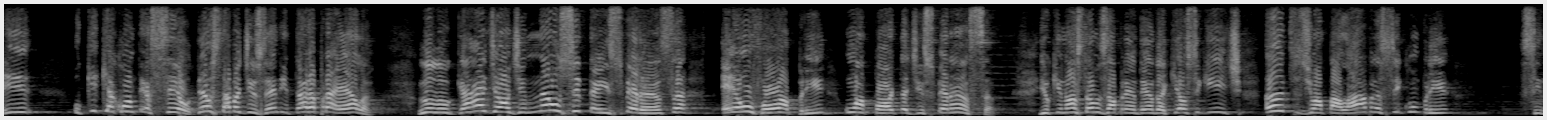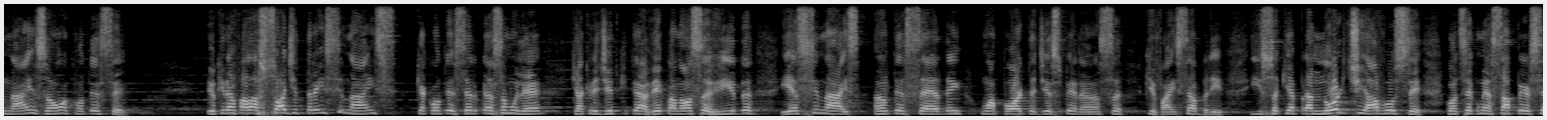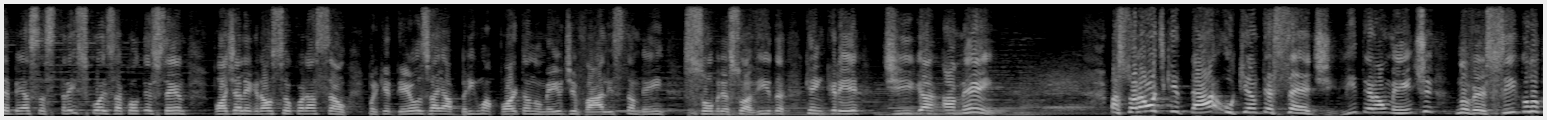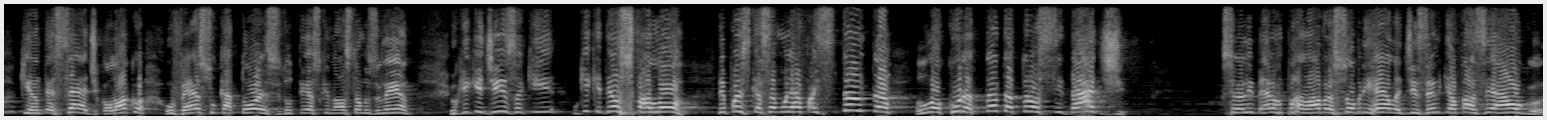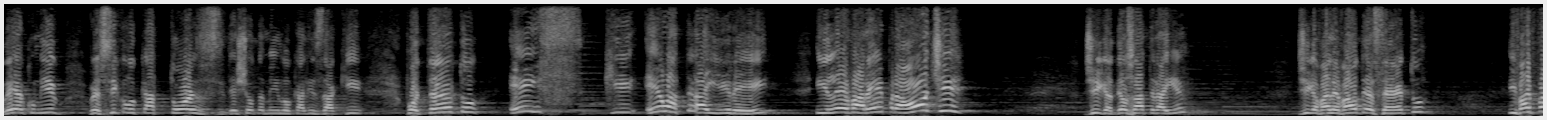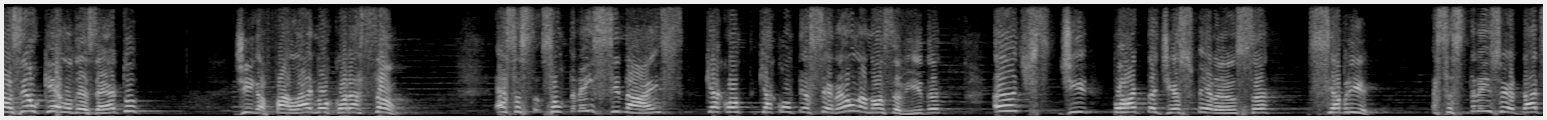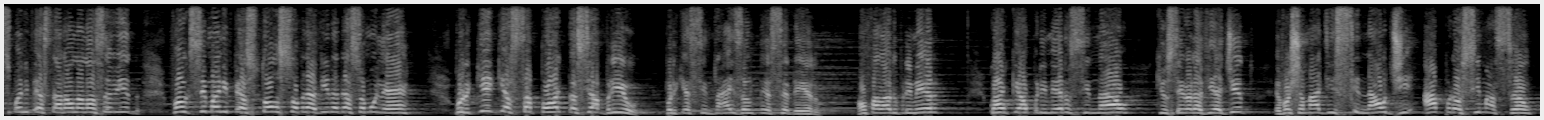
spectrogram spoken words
E o que, que aconteceu? Deus estava dizendo então era para ela: no lugar de onde não se tem esperança, eu vou abrir uma porta de esperança. E o que nós estamos aprendendo aqui é o seguinte: antes de uma palavra se cumprir, sinais vão acontecer. Eu queria falar só de três sinais que aconteceram com essa mulher, que acredito que tem a ver com a nossa vida, e esses sinais antecedem uma porta de esperança que vai se abrir. E isso aqui é para nortear você. Quando você começar a perceber essas três coisas acontecendo, pode alegrar o seu coração, porque Deus vai abrir uma porta no meio de vales também sobre a sua vida. Quem crê, diga amém. Pastor, aonde que está o que antecede? Literalmente, no versículo que antecede. Coloca o verso 14 do texto que nós estamos lendo. O que que diz aqui? O que que Deus falou? Depois que essa mulher faz tanta loucura, tanta atrocidade, o Senhor libera uma palavra sobre ela, dizendo que ia fazer algo. Leia comigo, versículo 14. Deixa eu também localizar aqui. Portanto, eis que eu atrairei e levarei para onde? Diga, Deus vai atrair. Diga, vai levar ao deserto. E vai fazer o que no deserto? Diga, falar no coração. Essas são três sinais que, que acontecerão na nossa vida antes de porta de esperança se abrir. Essas três verdades se manifestarão na nossa vida. Foi o que se manifestou sobre a vida dessa mulher. Por que, que essa porta se abriu? Porque sinais antecederam. Vamos falar do primeiro? Qual que é o primeiro sinal que o Senhor havia dito? Eu vou chamar de sinal de aproximação.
